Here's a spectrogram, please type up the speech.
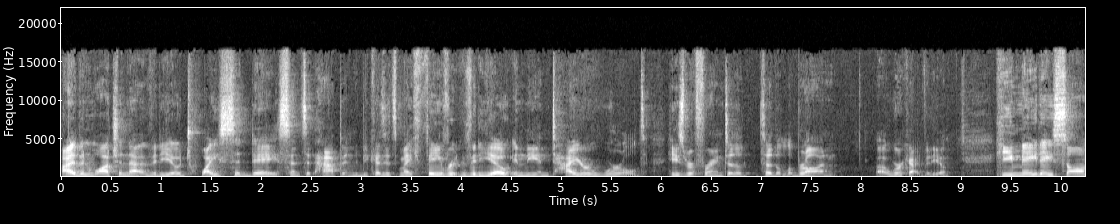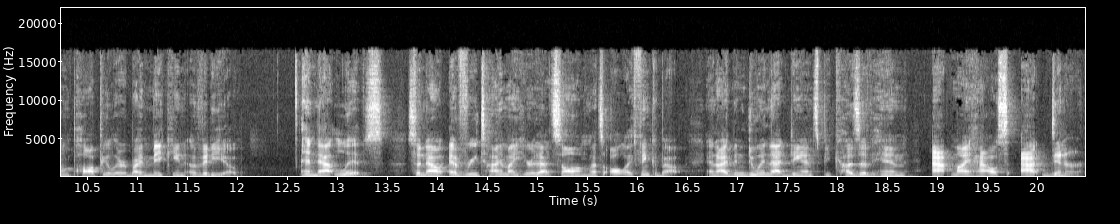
I've been watching that video twice a day since it happened because it's my favorite video in the entire world. He's referring to the, to the LeBron uh, workout video. He made a song popular by making a video, and that lives. So now every time I hear that song, that's all I think about. And I've been doing that dance because of him at my house at dinner.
